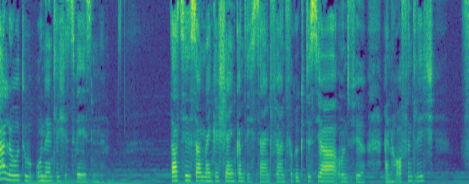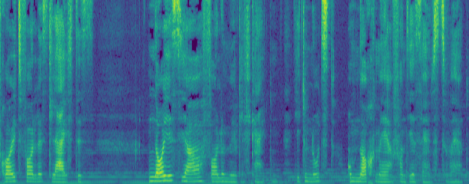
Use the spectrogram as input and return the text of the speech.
Hallo, du unendliches Wesen. Das hier soll mein Geschenk an dich sein für ein verrücktes Jahr und für ein hoffentlich freudvolles, leichtes, neues Jahr voller Möglichkeiten, die du nutzt, um noch mehr von dir selbst zu werden.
